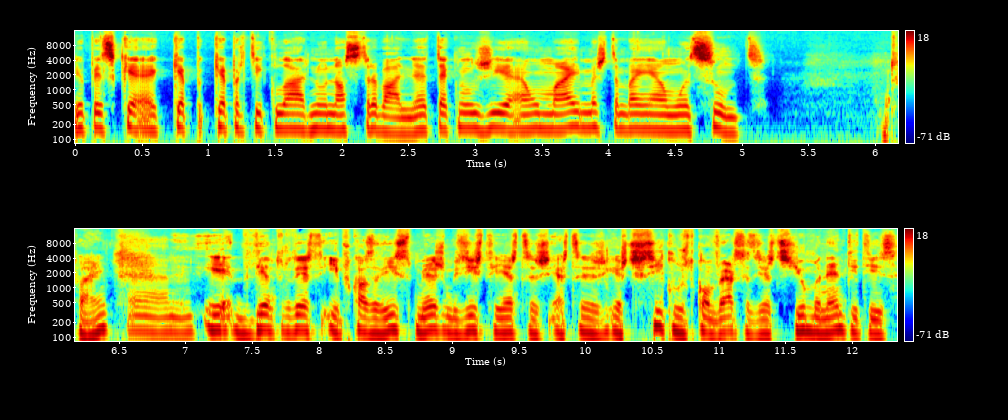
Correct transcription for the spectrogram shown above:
eu penso que é, que é, que, é, particular no nosso trabalho. A tecnologia é um meio, mas também é um assunto. Muito bem. Um, e, dentro deste, e por causa disso mesmo, existem estes, estes, estes ciclos de conversas, estes Human Entities,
